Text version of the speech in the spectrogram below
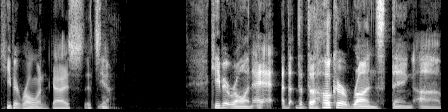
keep it rolling, guys. It's Yeah. Keep it rolling. And the, the, the hooker runs thing. Uh,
